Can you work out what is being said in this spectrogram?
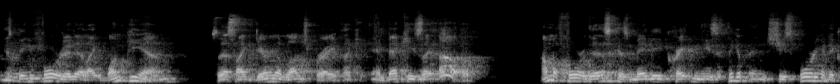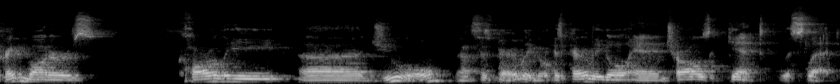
is Mhm. being forwarded at like 1 p.m. So that's like during a lunch break. Like, and Becky's like, "Oh, I'm gonna forward this because maybe Creighton needs to think of it." And she's forwarding it to Creighton Waters, Carly uh, Jewell, that's his paralegal. his paralegal, and Charles Gent with SLED.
